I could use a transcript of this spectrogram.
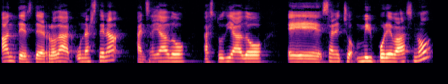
antes de rodar una escena, ha ensayado, ha estudiado, eh, se han hecho mil pruebas, ¿no?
